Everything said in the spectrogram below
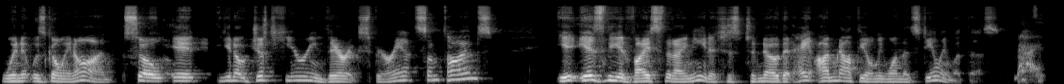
when it was going on. So it you know just hearing their experience sometimes it is the advice that i need. It's just to know that hey i'm not the only one that's dealing with this. Right.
